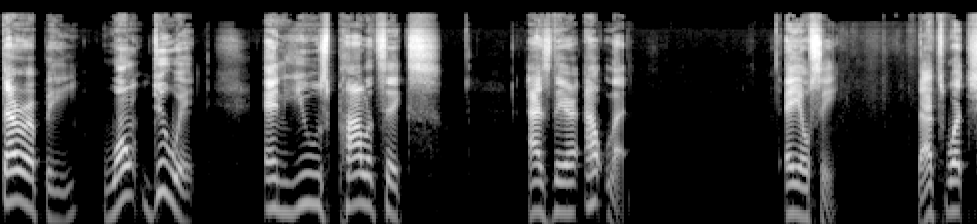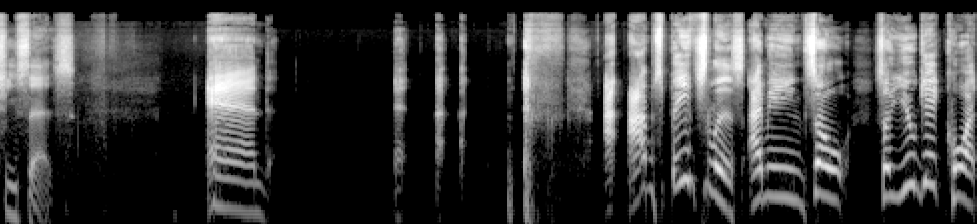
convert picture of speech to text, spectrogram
therapy, won't do it, and use politics as their outlet. AOC. That's what she says. And eh, I, am speechless. I mean, so so you get caught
